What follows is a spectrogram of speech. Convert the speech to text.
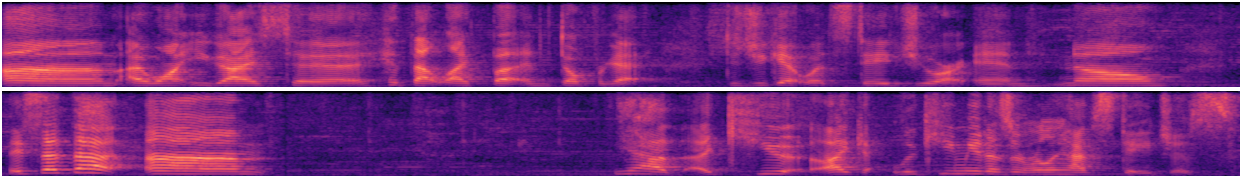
um, I want you guys to hit that like button. Don't forget, did you get what stage you are in? No. They said that, um, yeah, acute, like leukemia doesn't really have stages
